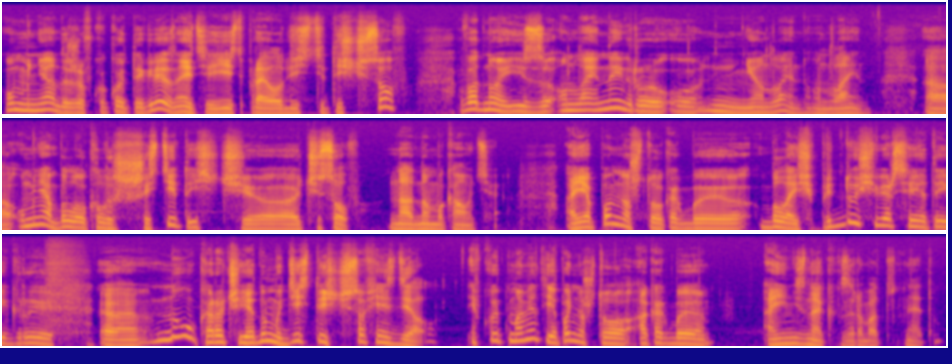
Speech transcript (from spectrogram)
У меня даже в какой-то игре, знаете, есть правило 10 тысяч часов. В одной из онлайн-игр, не онлайн, онлайн, а, у меня было около 6 тысяч э, часов на одном аккаунте. А я помнил, что как бы была еще предыдущая версия этой игры. Э, ну, короче, я думаю, 10 тысяч часов я сделал. И в какой-то момент я понял, что, а как бы, а я не знаю, как зарабатывать на этом.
